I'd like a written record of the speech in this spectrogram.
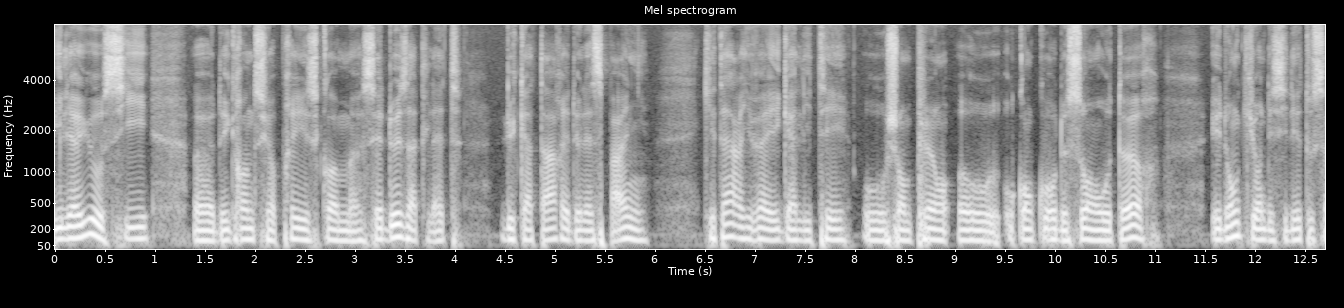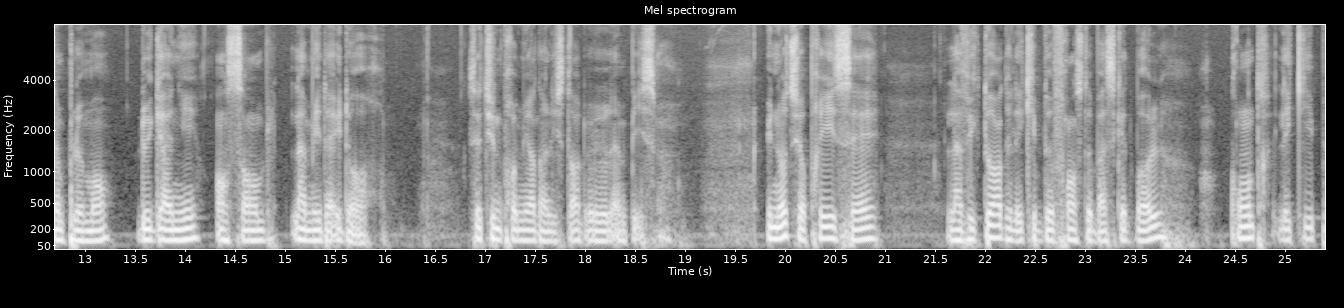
Il y a eu aussi euh, des grandes surprises comme ces deux athlètes du Qatar et de l'Espagne qui étaient arrivés à égalité au champion au, concours de saut en hauteur et donc qui ont décidé tout simplement de gagner ensemble la médaille d'or. C'est une première dans l'histoire de l'olympisme. Une autre surprise, c'est la victoire de l'équipe de France de basketball contre l'équipe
